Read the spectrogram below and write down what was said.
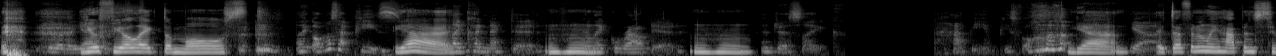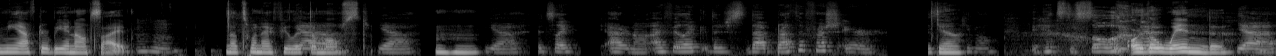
dude, you feel like the most like almost at peace. yeah And, like connected mm-hmm and like grounded mm-hmm and just like happy and peaceful. yeah yeah. it definitely happens to me after being outside mm-hmm. That's when i feel it the most Yeah. mm-hmm Yeah. It's like I don't know. I feel like there's that breath of fresh air. It's Yeah. like, you know, it hits the soul. or the wind yeah.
